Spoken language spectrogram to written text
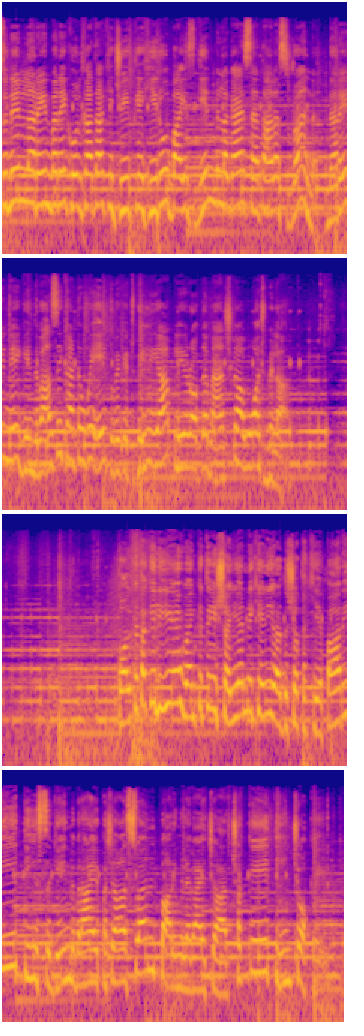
सुनील नरेन बने कोलकाता की जीत के हीरो 22 गेंद में लगाए सैतालीस रन। नरेन ने गेंदबाजी करते हुए एक विकेट भी लिया प्लेयर ऑफ़ द मैच का अवार्ड मिला। कोलकाता के लिए वेंकटेश अय्यर ने खेली अर्धशतकीय पारी तीस गेंद में बनाए पचास रन पारी में लगाए चार छक्के तीन चौके।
